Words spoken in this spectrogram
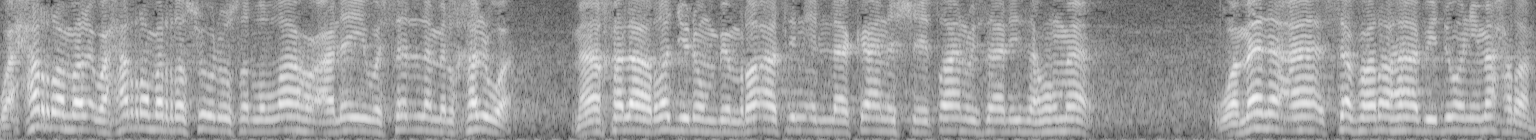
وحرم وحرم الرسول صلى الله عليه وسلم الخلوة. ما خلا رجل بامرأة إلا كان الشيطان ثالثهما ومنع سفرها بدون محرم.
